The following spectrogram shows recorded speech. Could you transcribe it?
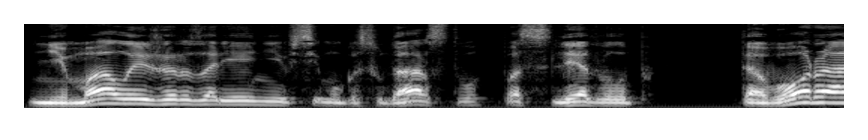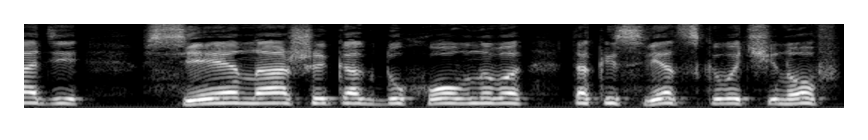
немалое же разорение всему государству последовало бы. Того ради все наши, как духовного, так и светского чинов,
